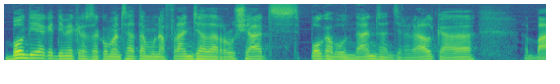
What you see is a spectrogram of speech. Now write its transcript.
Bon dia. Aquest dimecres ha començat amb una franja de ruixats poc abundants en general que va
